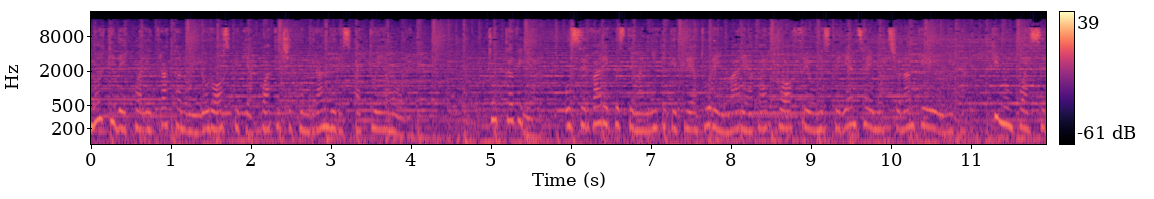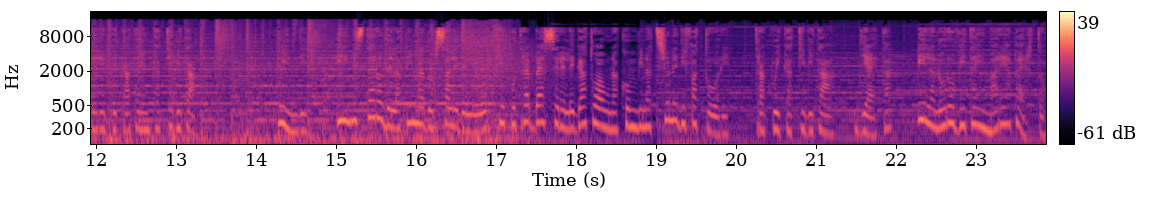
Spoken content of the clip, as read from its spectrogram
molti dei quali trattano i loro ospiti acquatici con grande rispetto e amore. Tuttavia, osservare queste magnifiche creature in mare aperto offre un'esperienza emozionante e unica, che non può essere replicata in cattività. Quindi, il mistero della pinna dorsale delle orche potrebbe essere legato a una combinazione di fattori, tra cui cattività, dieta e la loro vita in mare aperto.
